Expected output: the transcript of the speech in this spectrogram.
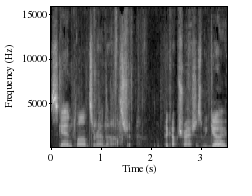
Scan plants around the hearth ship. We'll pick up trash as we go.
